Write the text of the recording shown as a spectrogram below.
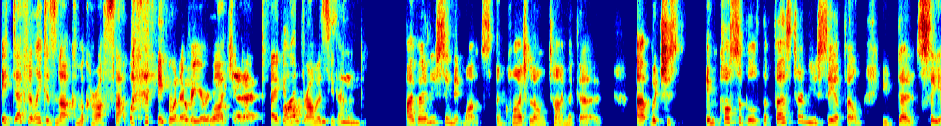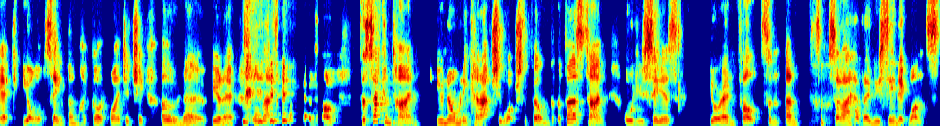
It definitely does not come across that way whenever oh, you're watching it. I can I've promise you that. Seen, I've only seen it once and quite a long time ago, uh, which is impossible. The first time you see a film you don't see it. You're saying oh my god why did she? Oh no you know all that goes on. The second time you normally can actually watch the film but the first time all you see is your own faults. And and so i have only seen it once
